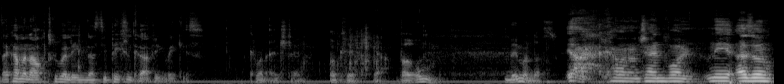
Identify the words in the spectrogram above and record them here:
da kann man auch drüber legen, dass die Pixelgrafik weg ist. Kann man einstellen. Okay. Ja. Warum? Will man das? Ja, kann man anscheinend wollen. Nee, also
